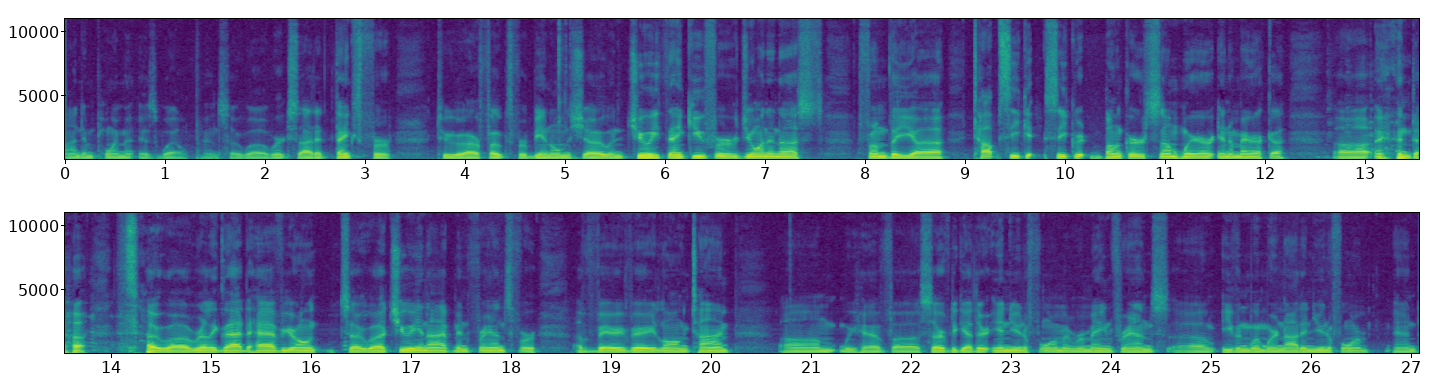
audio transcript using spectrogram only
find employment as well. And so uh, we're excited. Thanks for to our folks for being on the show, and Chewy, thank you for joining us from the uh, top secret secret bunker somewhere in America. Uh, and uh, so, uh, really glad to have you on. So, uh, Chewy and I have been friends for a very, very long time. Um, we have uh, served together in uniform and remain friends even when we're not in uniform. And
